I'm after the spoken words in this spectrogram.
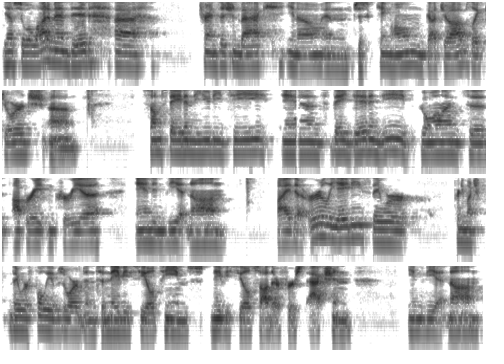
Yeah, so a lot of men did uh, transition back, you know, and just came home, got jobs like George. Um, some stayed in the UDT, and they did indeed go on to operate in Korea and in Vietnam. By the early 80s, they were pretty much they were fully absorbed into Navy SEAL teams. Navy SEALs saw their first action in Vietnam.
